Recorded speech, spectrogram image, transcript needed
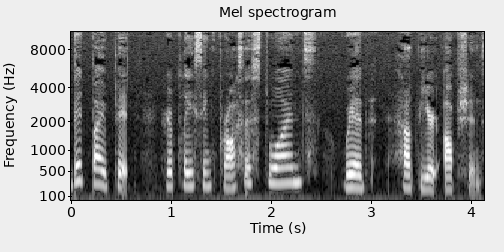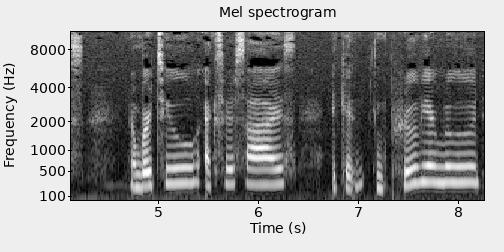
bit by bit replacing processed ones with healthier options. Number two, exercise. It can improve your mood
